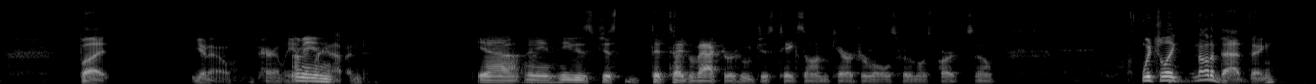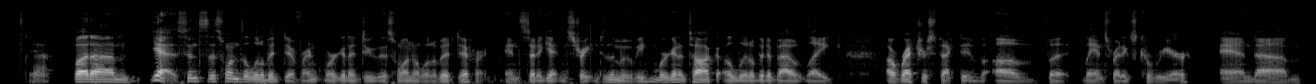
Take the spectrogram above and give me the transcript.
but you know, apparently it I never mean, happened. Yeah, I mean, he was just the type of actor who just takes on character roles for the most part. So, Which, like, not a bad thing. yeah. But um, yeah, since this one's a little bit different, we're gonna do this one a little bit different. Instead of getting straight into the movie, we're gonna talk a little bit about like a retrospective of uh, Lance Reddick's career, and um,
